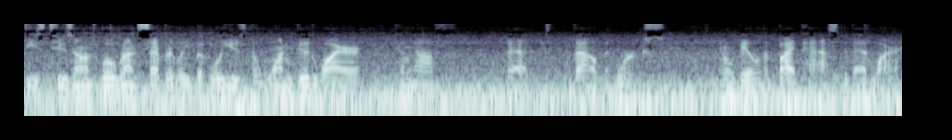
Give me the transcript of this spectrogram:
these two zones will run separately, but we'll use the one good wire coming off that valve that works. And we'll be able to bypass the bad wire.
